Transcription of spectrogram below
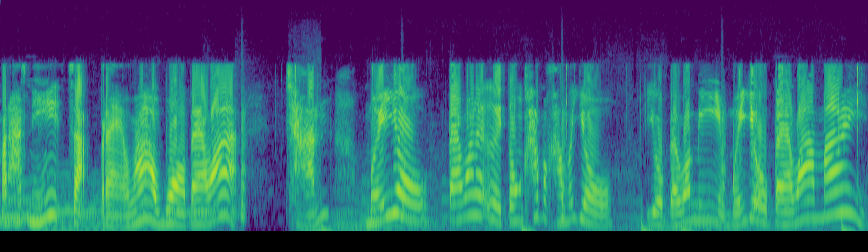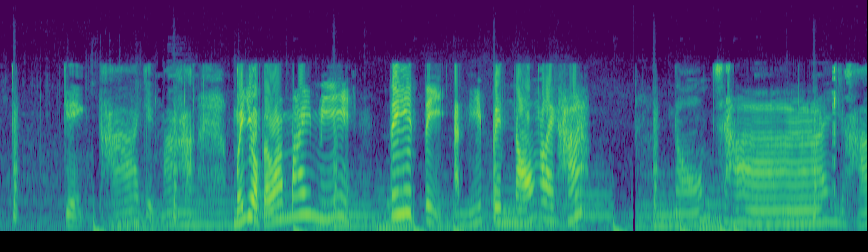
บรรทัดนี้จะแปลว่าวอแปลว่า ฉันเหมยโย แปลว่าอะไรเอ่ยตรงข้ามกับคำว่าโย โยแปลว่ามีเหมยโยแปลว่าไม่ เก่งค่ะเก่งมากค่ะเหมยโยแปลว่าไม่มี ตี้ติ อันนี้เป็นน้องอะไรคะ น้องชายค่ะ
